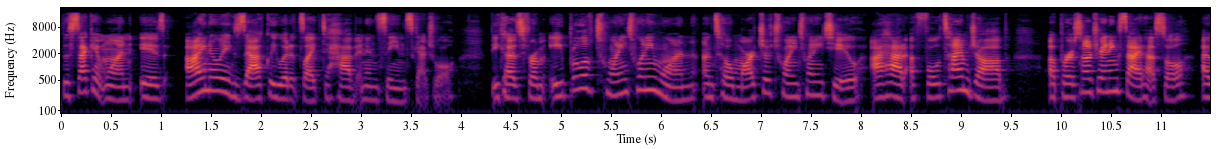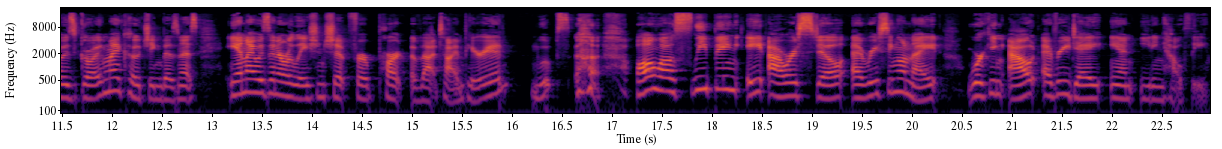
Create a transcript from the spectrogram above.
The second one is I know exactly what it's like to have an insane schedule because from April of 2021 until March of 2022, I had a full time job, a personal training side hustle, I was growing my coaching business, and I was in a relationship for part of that time period whoops, all while sleeping eight hours still every single night, working out every day, and eating healthy.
